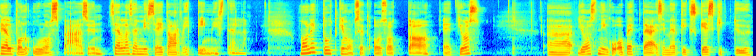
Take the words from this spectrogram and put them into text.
helpon ulospääsyn, sellaisen, missä ei tarvitse pinnistellä. Monet tutkimukset osoittaa, että jos, ää, jos niin kuin opettaja esimerkiksi keskittyy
